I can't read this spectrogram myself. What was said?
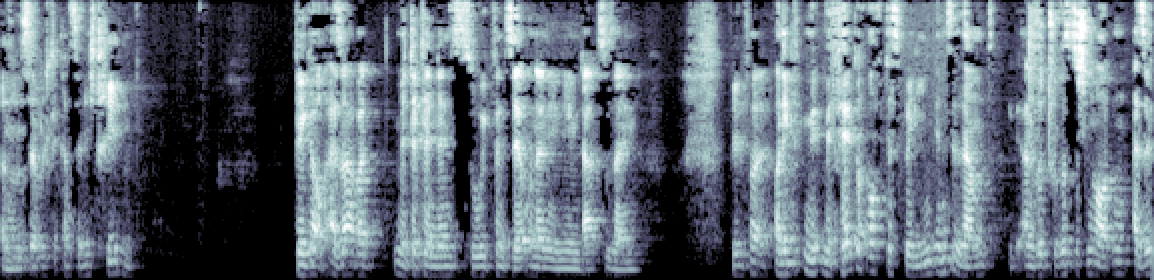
Also das ist ja wirklich, da kannst du ja nicht treten. Ich denke auch, also aber mit der Tendenz zu, ich finde es sehr unangenehm, da zu sein. Auf jeden Fall. Und ich, mir, mir fällt auch auf, dass Berlin insgesamt an so touristischen Orten, also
